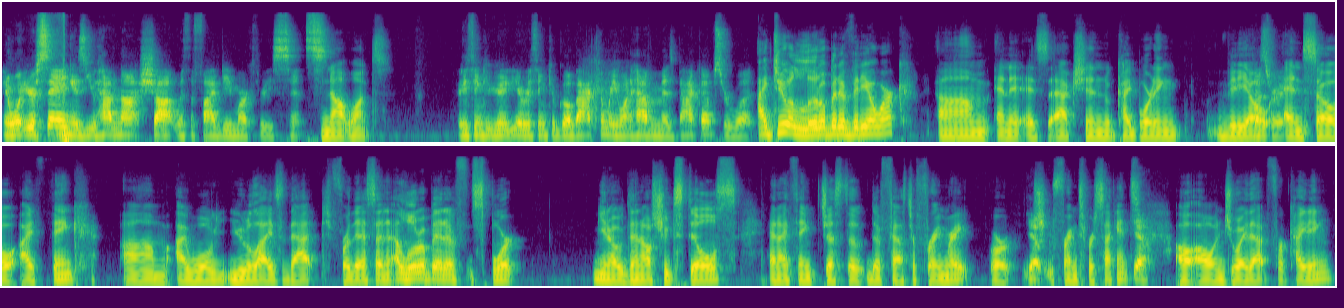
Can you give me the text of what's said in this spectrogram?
And what you're saying is you have not shot with the 5D Mark III since. Not once. Are you think you're, you ever think you'll go back to them, or you want to have them as backups, or what? I do a little bit of video work, um, and it, it's action kiteboarding video, right. and so I think um, I will utilize that for this, and a little bit of sport. You know, then I'll shoot stills, and I think just the, the faster frame rate or yep. frames per second. Yeah. I'll, I'll enjoy that for kiting.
